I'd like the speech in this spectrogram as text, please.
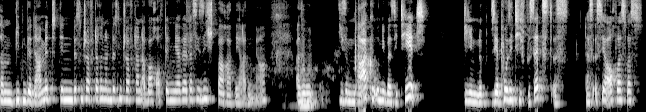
ähm, bieten wir damit den Wissenschaftlerinnen und Wissenschaftlern aber auch auf den Mehrwert, dass sie sichtbarer werden. Ja? Also mhm. diese Marke Universität, die sehr positiv besetzt ist, das ist ja auch was, was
